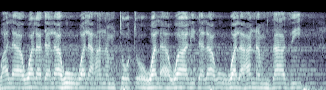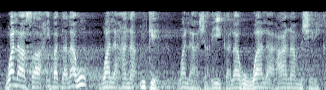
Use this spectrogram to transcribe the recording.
wala walada lahu wala hana mtoto wala walida lahu wala hana mzazi wala sahibata lahu wala hana mke wala sharika lahu wala hana mshirika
